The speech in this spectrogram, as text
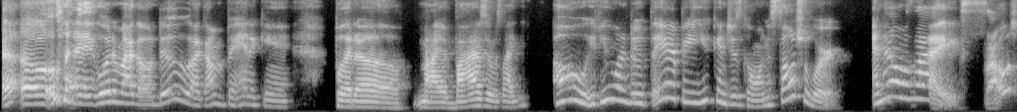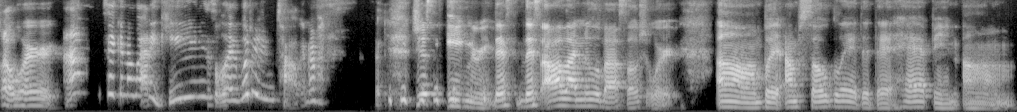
uh-oh like what am i gonna do like i'm panicking but uh my advisor was like oh, if you want to do therapy, you can just go into social work. And I was like, social work? I'm taking nobody kids. Like, what are you talking about? just ignorant. That's that's all I knew about social work. Um, but I'm so glad that that happened. Um,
